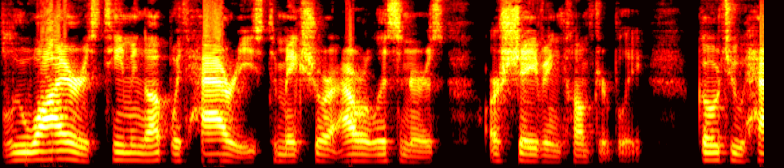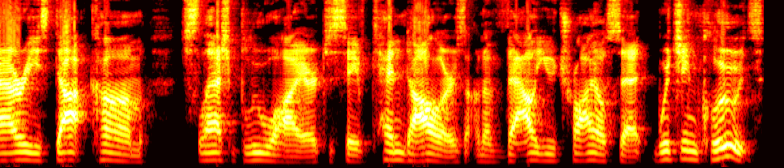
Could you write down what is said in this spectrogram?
Blue Wire is teaming up with Harry's to make sure our listeners are shaving comfortably. Go to harrys.com slash bluewire to save $10 on a value trial set, which includes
